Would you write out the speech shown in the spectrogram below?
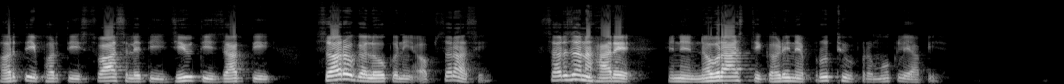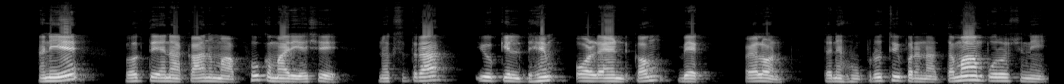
હરતી ફરતી શ્વાસ લેતી, જીવતી, જાગતી સ્વર્ગલોકની અપ્સરા છે. સર્જનહારે એને નવરાશથી ઘડીને પૃથ્વી પર મોકલી આપી છે. અને એ વખતે એના કાનમાં ફૂંક મારી હશે. Nakshatra you kill them all and come back alone તને હું પૃથ્વી પરના તમામ પુરુષની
